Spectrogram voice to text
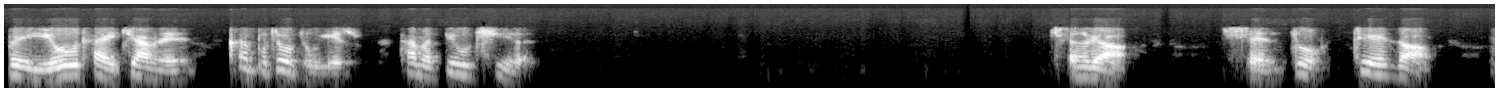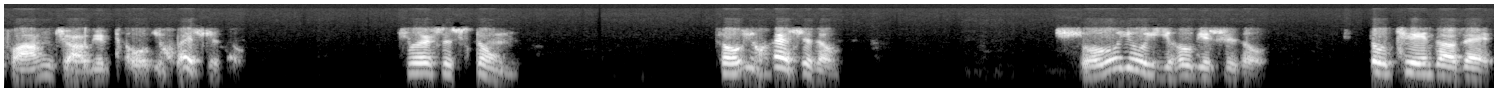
被犹太匠人看不中主耶稣，他们丢弃了，成了神做建造房角的头一块石头，first stone，头一块石头。所有以后的石头都建造在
